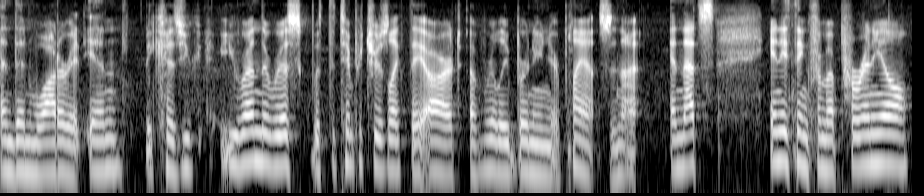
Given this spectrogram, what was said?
and then water it in because you you run the risk with the temperatures like they are of really burning your plants and I, and that's anything from a perennial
